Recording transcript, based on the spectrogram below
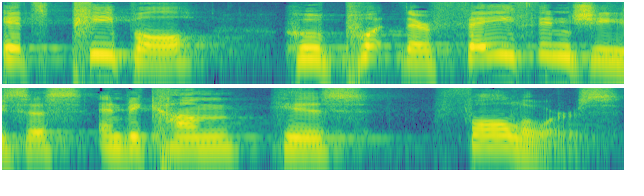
it's people who put their faith in Jesus and become his followers.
